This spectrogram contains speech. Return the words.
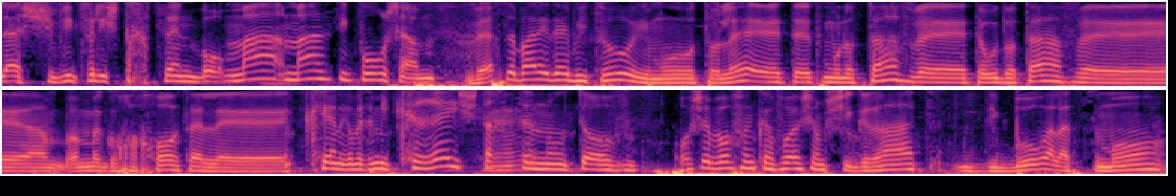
להשוויץ ולהשתחצן בו, מה, מה הסיפור שם? ואיך זה בא לידי ביטוי, אם הוא תולה את אה, תמונותיו ותעודותיו אה, המגוחכות על... אה, כן, גם איזה מקרה השתחצנות טוב. או שבאופן קבוע יש שם שגרת דיבור על עצמו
